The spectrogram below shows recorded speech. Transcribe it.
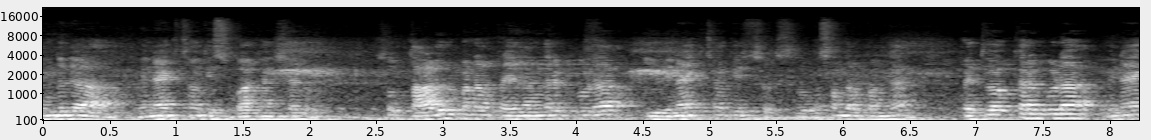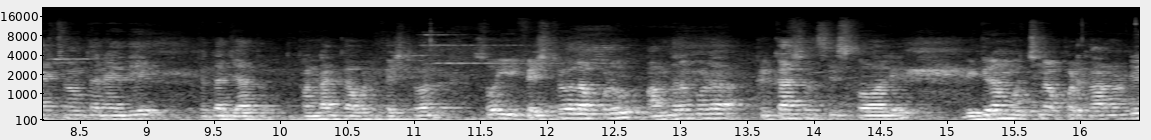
ముందుగా వినాయక చవితి శుభాకాంక్షలు. సో తాడూరు మండల ప్రజలందరికీ కూడా ఈ వినాయక చవితి శుభ సందర్భంగా ప్రతి ఒక్కరు కూడా వినాయక చవితి అనేది పెద్ద జాత పండగ కాబట్టి ఫెస్టివల్ సో ఈ ఫెస్టివల్ అప్పుడు అందరూ కూడా ప్రికాషన్స్ తీసుకోవాలి. విగ్రహం వచ్చినప్పటి కానుండి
